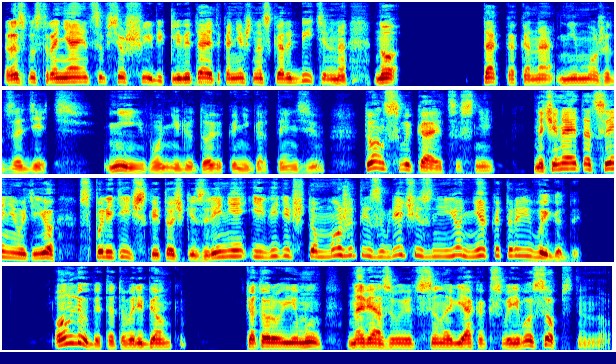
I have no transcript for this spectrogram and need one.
Распространяется все шире. Клевета это, конечно, оскорбительно, но так как она не может задеть ни его, ни Людовика, ни Гортензию, то он свыкается с ней, начинает оценивать ее с политической точки зрения и видит, что может извлечь из нее некоторые выгоды. Он любит этого ребенка, которого ему навязывают сыновья как своего собственного.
